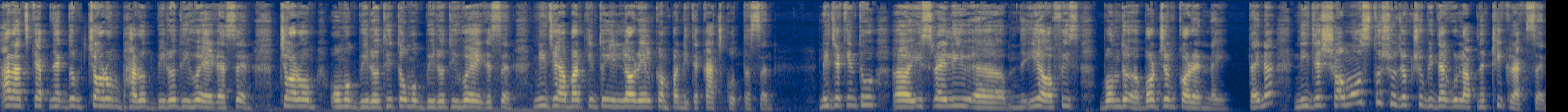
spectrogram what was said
আর আজকে আপনি একদম চরম ভারত বিরোধী হয়ে গেছেন। চরম অমুক বিরোধী, তমুক বিরোধী হয়ে গেছেন। নিজে আবার কিন্তু এই লরেল কোম্পানিতে কাজ করতেছেন। নিজে কিন্তু ইসরায়েলি ইয়ে অফিস বন্ধ, বর্জন করেন নাই, তাই না? নিজের সমস্ত সুযোগ সুবিধাগুলো আপনি ঠিক রাখছেন।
